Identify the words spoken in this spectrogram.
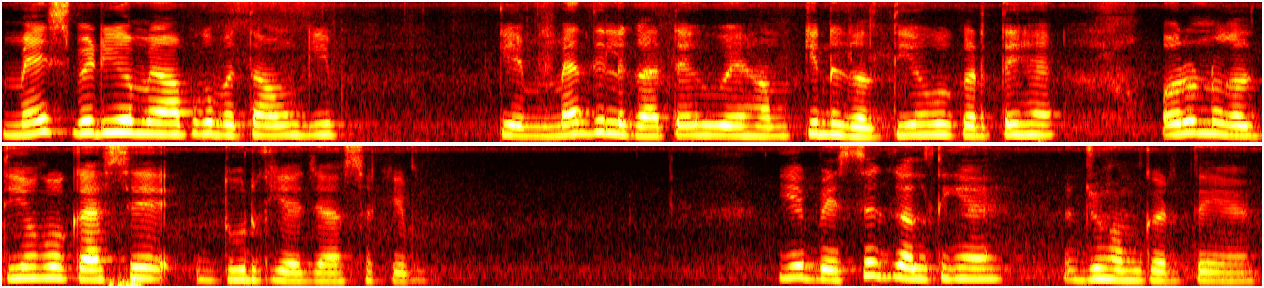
मैं इस वीडियो में आपको बताऊँगी कि मेहंदी लगाते हुए हम किन गलतियों को करते हैं और उन गलतियों को कैसे दूर किया जा सके। ये बेसिक गलतियाँ जो हम करते हैं।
